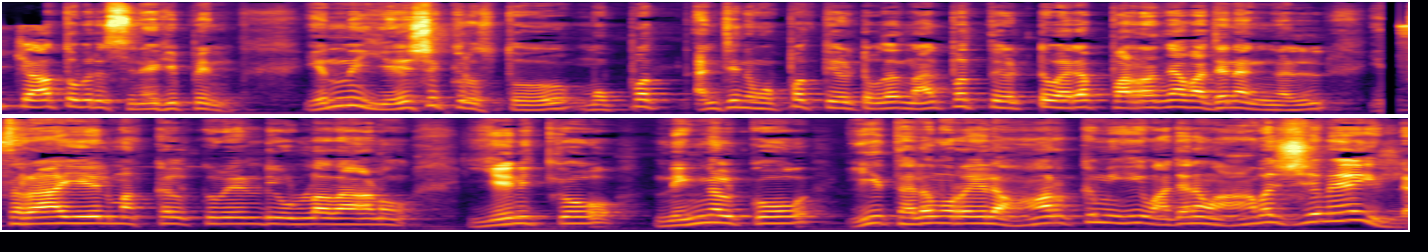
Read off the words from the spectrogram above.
ക്കാത്തവരെ സ്നേഹിപ്പിൻ. എന്ന് യേശുക്രിസ്തു മുപ്പത് അഞ്ചിന് മുപ്പത്തിയെട്ട് മുതൽ നാൽപ്പത്തി എട്ട് വരെ പറഞ്ഞ വചനങ്ങൾ ഇസ്രായേൽ മക്കൾക്ക് വേണ്ടിയുള്ളതാണോ എനിക്കോ നിങ്ങൾക്കോ ഈ തലമുറയിൽ ആർക്കും ഈ വചനം ആവശ്യമേ ഇല്ല.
